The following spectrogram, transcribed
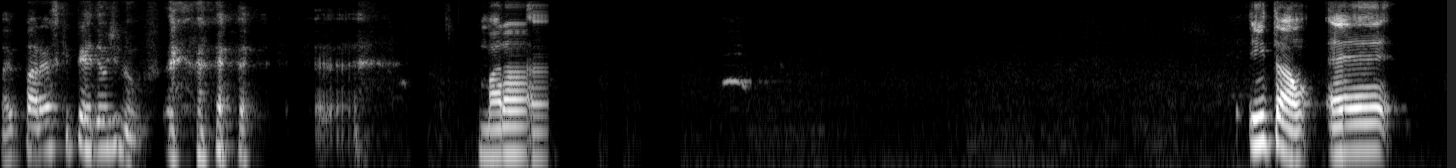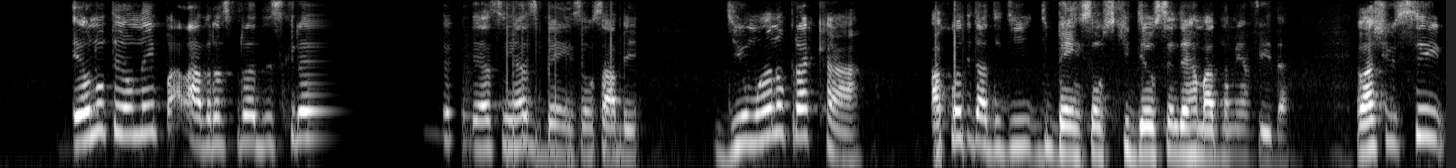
Aí parece que perdeu de novo. Maravilha. Então, é, eu não tenho nem palavras para descrever assim as bênçãos, sabe? De um ano para cá, a quantidade de, de bênçãos que Deus tem derramado na minha vida. Eu acho que se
